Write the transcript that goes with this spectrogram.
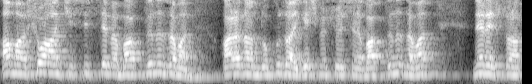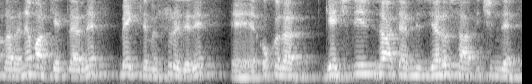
Ama şu anki sisteme baktığınız zaman aradan 9 ay geçme süresine baktığınız zaman ne restoranlarda ne marketlerde bekleme süreleri e, o kadar geç değil. Zaten biz yarım saat içinde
